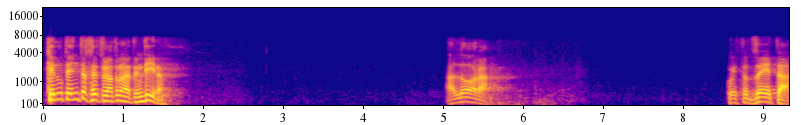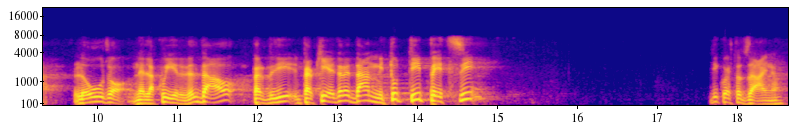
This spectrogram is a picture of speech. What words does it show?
che l'utente ha selezionato nella tendina. Allora, questo z lo uso nella query del DAO per, per chiedere dammi tutti i pezzi di questo zaino.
